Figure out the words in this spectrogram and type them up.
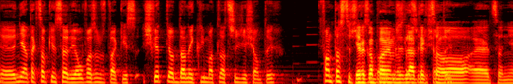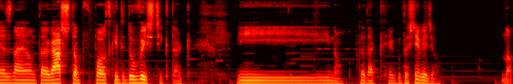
E, nie, tak całkiem serio, uważam, że tak, jest świetnie oddany klimat lat 60. Fantastycznie Ja tylko powiem, że dla tych, 60.. co, e, co nie znają, to Rush to w polski tytuł wyścig, tak? I no, to tak, jakby ktoś nie wiedział. No,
